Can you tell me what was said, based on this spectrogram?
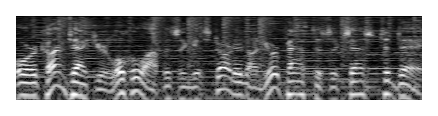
or contact your local office and get started on your path to success today.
